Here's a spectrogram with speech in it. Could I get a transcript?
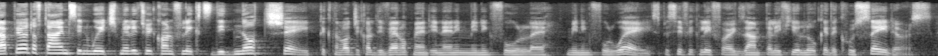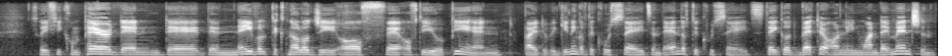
There are periods of times in which military conflicts did not shape technological development in any meaningful, uh, meaningful way. Specifically, for example, if you look at the Crusaders, so if you compare then the, the naval technology of, uh, of the European by the beginning of the Crusades and the end of the Crusades, they got better only in one dimension,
